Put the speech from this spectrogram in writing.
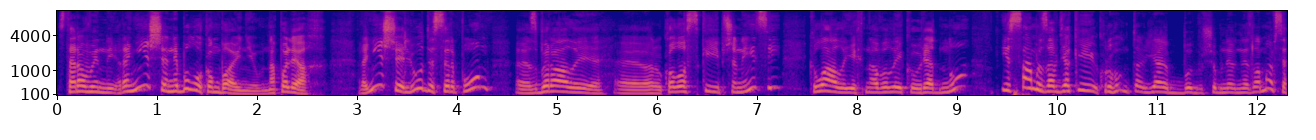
старовинний. Раніше не було комбайнів на полях. Раніше люди серпом е, збирали е, колоски пшениці, клали їх на велике рядно. І саме завдяки кругом, я щоб не, не зламався,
